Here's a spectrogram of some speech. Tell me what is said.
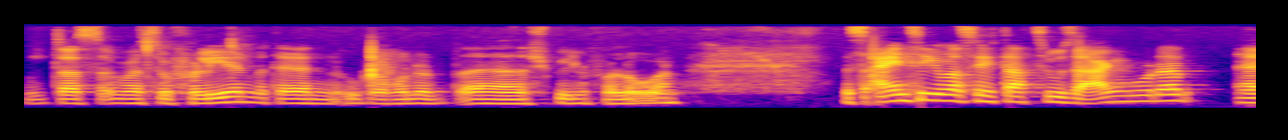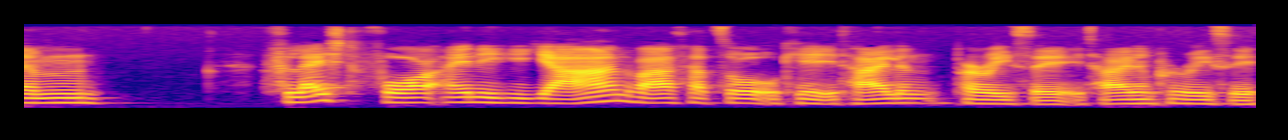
das immer zu verlieren, mit den über 100 äh, Spielen verloren. Das Einzige, was ich dazu sagen würde, ähm, vielleicht vor einigen Jahren war es halt so, okay, Italien, Parise, Italien, Parise.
